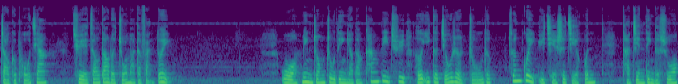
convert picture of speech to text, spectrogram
找个婆家，却遭到了卓玛的反对。我命中注定要到康地去和一个九惹族的尊贵于前世结婚。他坚定地说：“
